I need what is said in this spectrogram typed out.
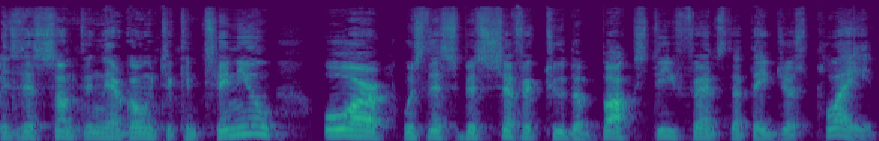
is this something they're going to continue, or was this specific to the Bucks defense that they just played?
